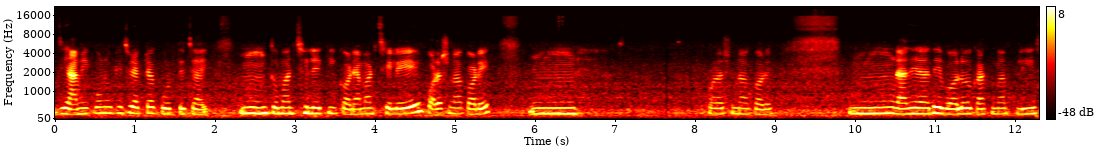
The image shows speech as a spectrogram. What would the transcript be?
যে আমি কোনো কিছু একটা করতে চাই। তোমার ছেলে কি করে? আমার ছেলে পড়াশোনা করে। পড়াশোনা করে। রাধে রাধে বলো কাকিমা প্লিজ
